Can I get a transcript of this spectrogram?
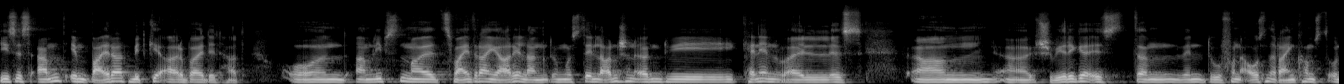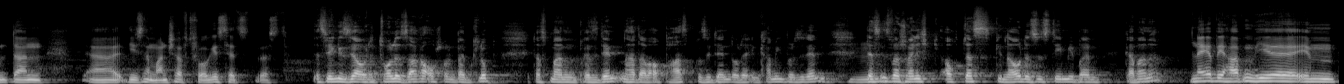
dieses Amt im Beirat mitgearbeitet hat. Und am liebsten mal zwei, drei Jahre lang. Du musst den Laden schon irgendwie kennen, weil es ähm, äh, schwieriger ist dann, wenn du von außen reinkommst und dann äh, dieser Mannschaft vorgesetzt wirst. Deswegen ist es ja auch eine tolle Sache, auch schon beim Club, dass man Präsidenten hat, aber auch Past-Präsidenten oder Incoming-Präsidenten. Mhm. Das ist wahrscheinlich auch das genau das System wie beim Governor? Naja, wir haben hier im,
